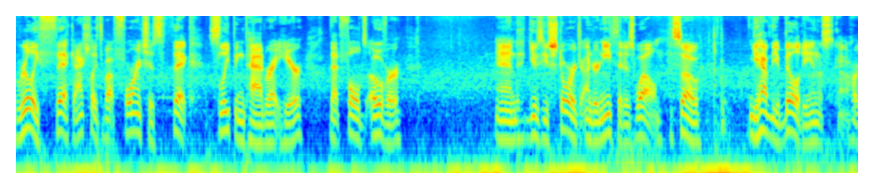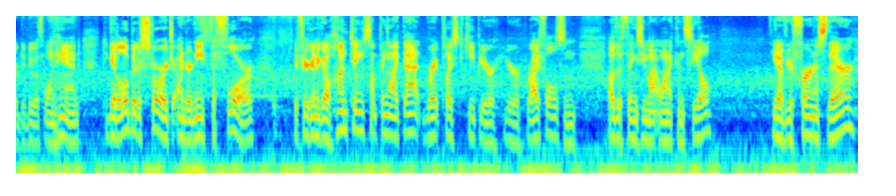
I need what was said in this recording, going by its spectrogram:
really thick, actually it's about four inches thick sleeping pad right here that folds over and gives you storage underneath it as well. So you have the ability, and this is kind of hard to do with one hand, to get a little bit of storage underneath the floor. If you're going to go hunting, something like that, great place to keep your, your rifles and other things you might want to conceal. You have your furnace there.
